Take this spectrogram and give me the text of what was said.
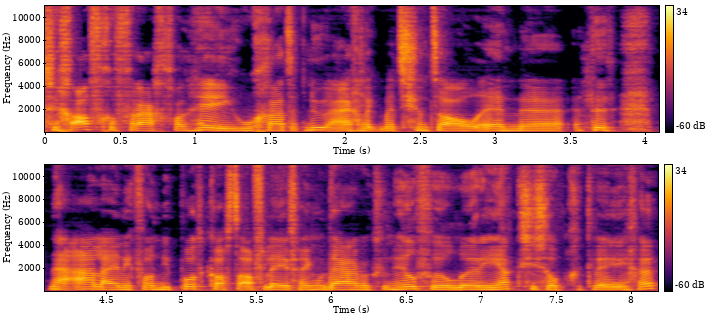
zich afgevraagd van... hey, hoe gaat het nu eigenlijk met Chantal? En uh, naar aanleiding van die podcastaflevering... want daar heb ik toen heel veel eh, reacties op gekregen.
